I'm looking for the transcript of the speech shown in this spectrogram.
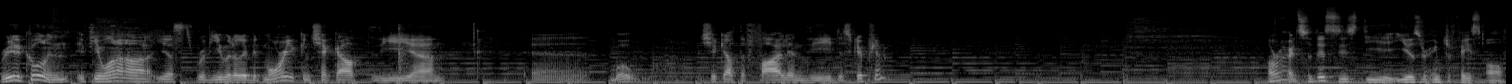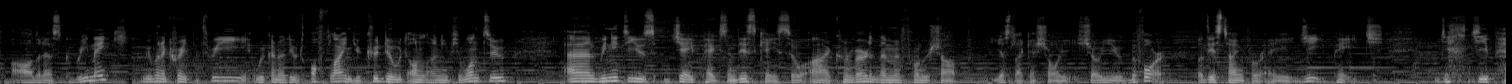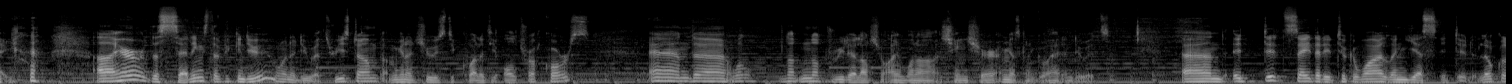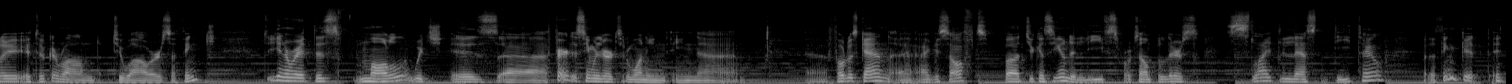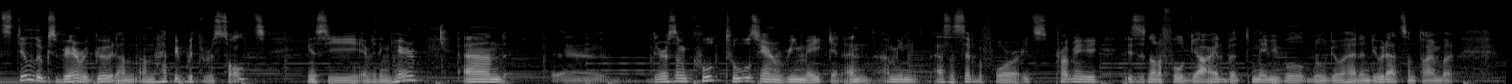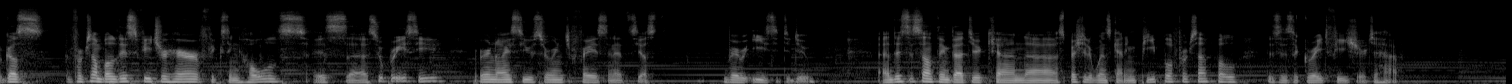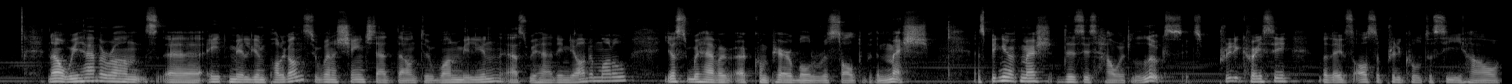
really cool and if you want to just review it a little bit more you can check out the um, uh, whoa check out the file in the description Alright, so this is the user interface of Autodesk Remake. We want to create the 3D, we're going to do it offline, you could do it online if you want to. And we need to use JPEGs in this case, so I converted them in Photoshop just like I show you, show you before, but this time for a G page. JPEG. uh, here are the settings that we can do. We want to do a tree stump. I'm gonna choose the quality ultra, of course. And uh, well, not not really a lot so I wanna change here. I'm just gonna go ahead and do it. And it did say that it took a while, and yes, it did. Locally, it took around two hours, I think, to generate this model, which is uh, fairly similar to the one in in uh, uh, Photoscan, uh, Agisoft. But you can see on the leaves, for example, there's slightly less detail, but I think it, it still looks very good. I'm, I'm happy with the results. You can see everything here. And uh, there are some cool tools here in Remake it. And I mean, as I said before, it's probably, this is not a full guide, but maybe we'll, we'll go ahead and do that sometime. But because, for example, this feature here, fixing holes, is uh, super easy, very nice user interface, and it's just very easy to do. And this is something that you can, uh, especially when scanning people, for example, this is a great feature to have. Now we have around uh, 8 million polygons. We're going to change that down to 1 million as we had in the other model. Just we have a, a, comparable result with a mesh. And speaking of mesh, this is how it looks. It's pretty crazy, but it's also pretty cool to see how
